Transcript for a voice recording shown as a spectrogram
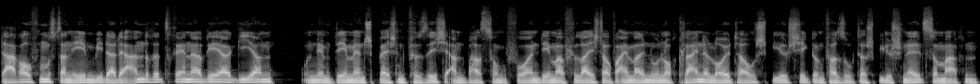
Darauf muss dann eben wieder der andere Trainer reagieren und nimmt dementsprechend für sich Anpassungen vor, indem er vielleicht auf einmal nur noch kleine Leute aufs Spiel schickt und versucht, das Spiel schnell zu machen.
